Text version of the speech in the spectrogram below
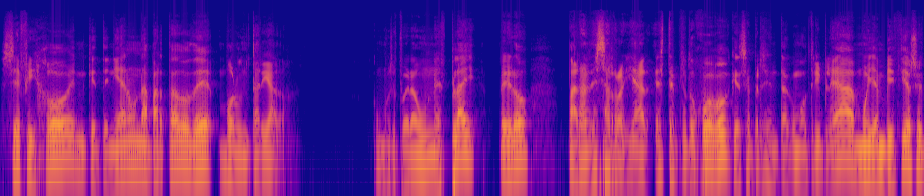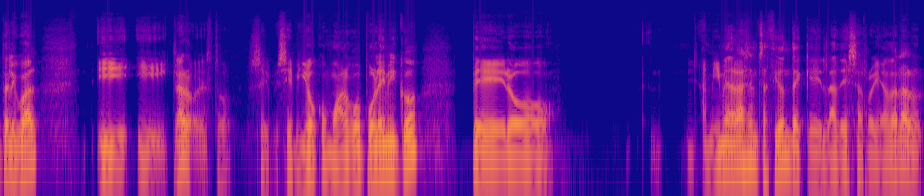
se fijó en que tenían un apartado de voluntariado. Como si fuera un Fplay, pero para desarrollar este puto juego que se presenta como AAA, muy ambicioso y tal igual. Y, claro, esto se, vio como algo polémico, pero a mí me da la sensación de que la desarrolladora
